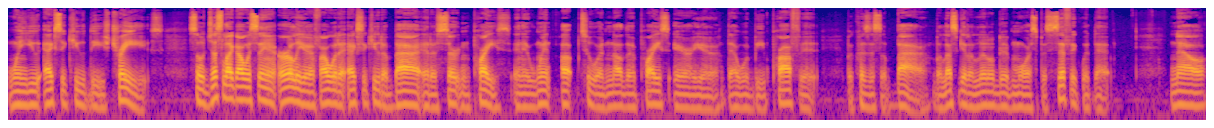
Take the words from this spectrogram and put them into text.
when you execute these trades. So just like I was saying earlier, if I were to execute a buy at a certain price and it went up to another price area, that would be profit because it's a buy. But let's get a little bit more specific with that. Now,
